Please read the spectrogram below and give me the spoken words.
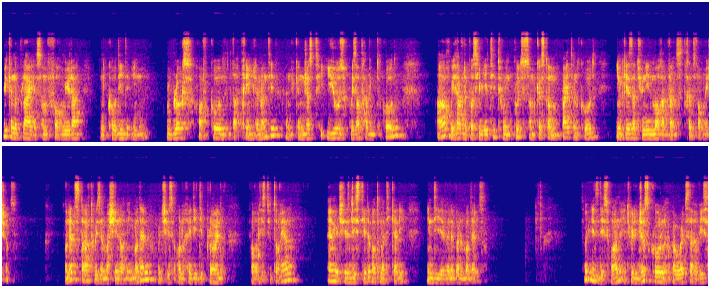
We can apply some formula encoded in blocks of code that are pre-implemented and you can just use without having to code. Or we have the possibility to input some custom Python code in case that you need more advanced transformations. So let's start with a machine learning model, which is already deployed for this tutorial and which is listed automatically in the available models. So it's this one. It will just call a web service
